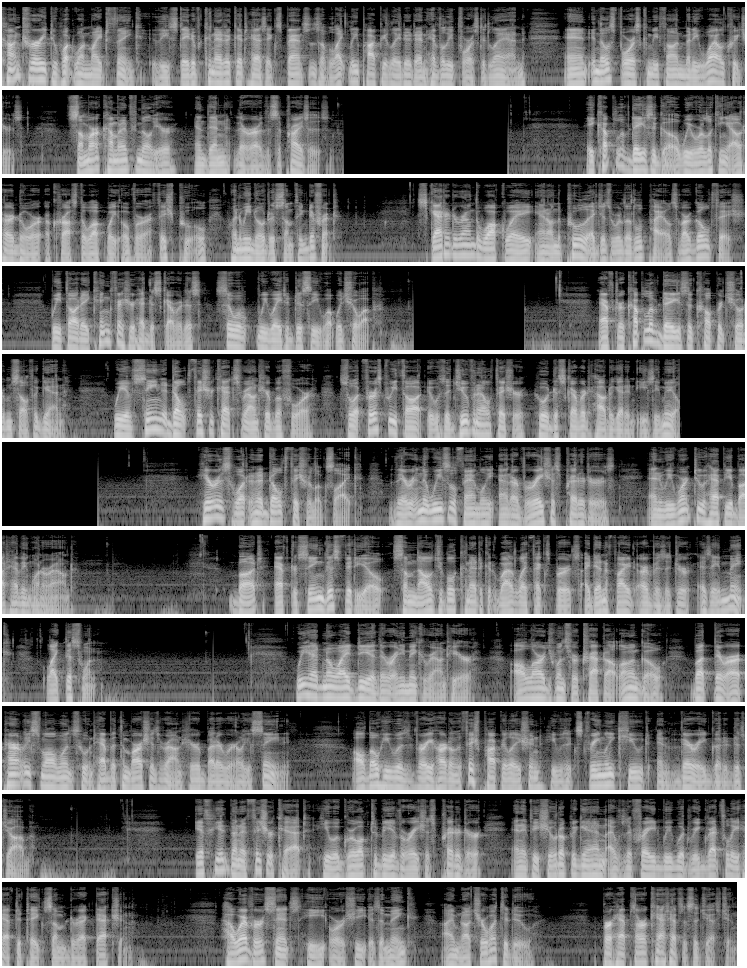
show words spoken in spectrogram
Contrary to what one might think, the state of Connecticut has expanses of lightly populated and heavily forested land, and in those forests can be found many wild creatures. Some are common and familiar, and then there are the surprises. A couple of days ago, we were looking out our door across the walkway over our fish pool when we noticed something different. Scattered around the walkway and on the pool edges were little piles of our goldfish. We thought a kingfisher had discovered us, so we waited to see what would show up. After a couple of days, the culprit showed himself again. We have seen adult fisher cats around here before, so at first we thought it was a juvenile fisher who had discovered how to get an easy meal. Here is what an adult fisher looks like. They're in the weasel family and are voracious predators, and we weren't too happy about having one around. But after seeing this video, some knowledgeable Connecticut wildlife experts identified our visitor as a mink, like this one. We had no idea there were any mink around here. All large ones were trapped out long ago, but there are apparently small ones who inhabit the marshes around here but are rarely seen. Although he was very hard on the fish population, he was extremely cute and very good at his job. If he had been a fisher cat, he would grow up to be a voracious predator, and if he showed up again, I was afraid we would regretfully have to take some direct action. However, since he or she is a mink, I'm not sure what to do. Perhaps our cat has a suggestion.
